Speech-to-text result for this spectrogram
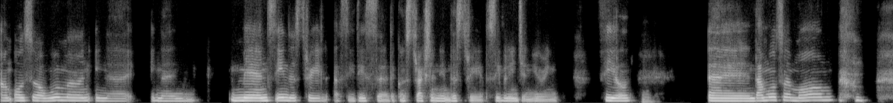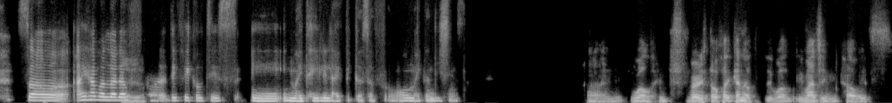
i'm also a woman in a in a men's industry as it is uh, the construction industry the civil engineering field mm. And i'm also a mom so i have a lot of yeah. Uh, difficulties in, in, my daily life because of all my conditions um, well it's very tough i cannot well imagine how it's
